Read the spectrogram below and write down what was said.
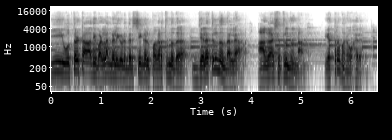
ഈ ഉത്രട്ടാതി വള്ളംകളിയുടെ ദൃശ്യങ്ങൾ പകർത്തുന്നത് ജലത്തിൽ നിന്നല്ല ആകാശത്തിൽ നിന്നാണ്. എത്ര മനോഹരം.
